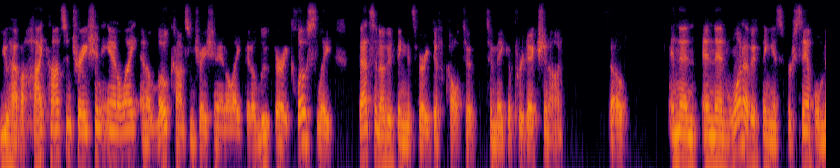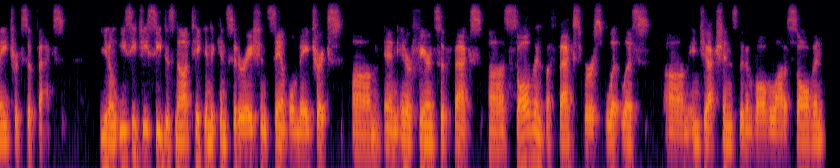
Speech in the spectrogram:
you have a high concentration analyte and a low concentration analyte that elute very closely. That's another thing that's very difficult to, to make a prediction on. So, and then and then one other thing is for sample matrix effects. You know, EZGC does not take into consideration sample matrix um, and interference effects, uh, solvent effects for splitless um, injections that involve a lot of solvent,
